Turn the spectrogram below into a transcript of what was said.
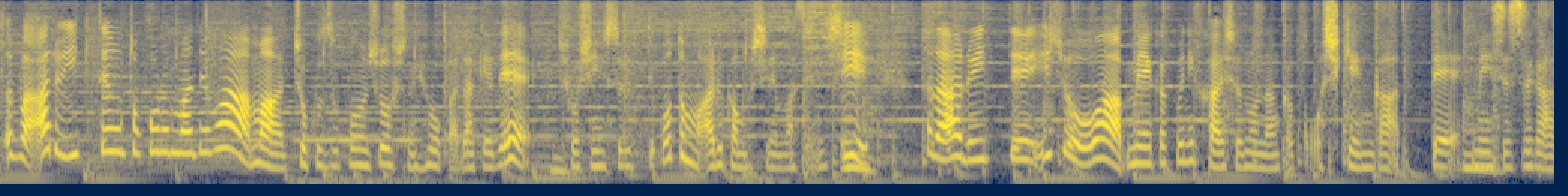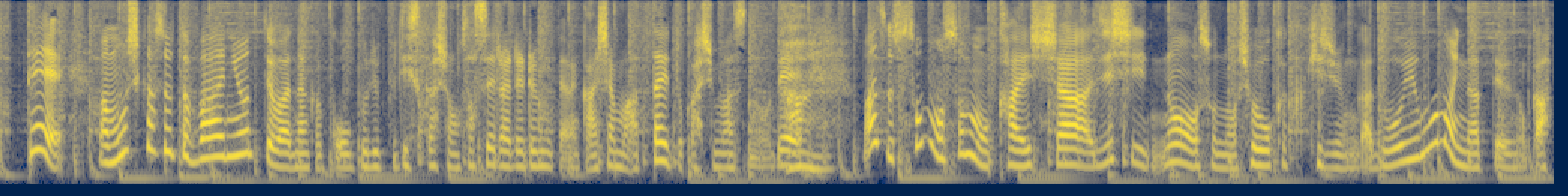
例えばある一定のところまでは、まあ、直属の上司の評価だけで昇進するってこともあるかもしれませんし、ただある一定以上は明確に会社のなんかこう試験があってうん。面接があって、まあ、もしかすると場合によってはなんかこうグループディスカッションさせられるみたいな会社もあったりとかしますので、はい。まずそもそも会社自身のその昇格基準がどういうものになっているのか、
